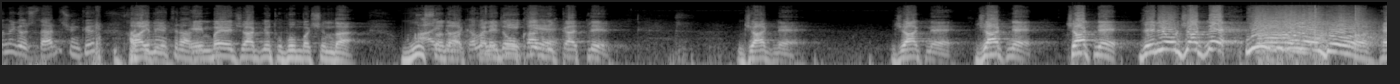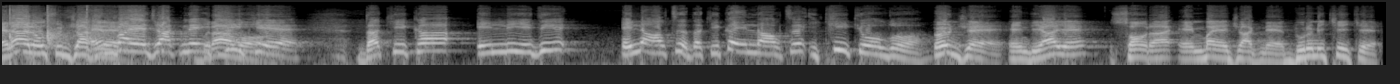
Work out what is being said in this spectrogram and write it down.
yaptığını gösterdi çünkü hakeme Haydi itiraz etti. Mbaye Cagne topun başında. Haydi Bursa'da bakalım, kalede 2-2. Okan dikkatli. Cagne. Cagne. Cagne. Cagne. Geliyor Cagne. Vurdu gol oldu. Helal olsun Cagne. Mbaye Cagne Bravo. 2-2. Dakika 57 56 dakika 56 2-2 oldu. Önce Endiaye sonra Mbaye Cagne. Durum 2-2.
